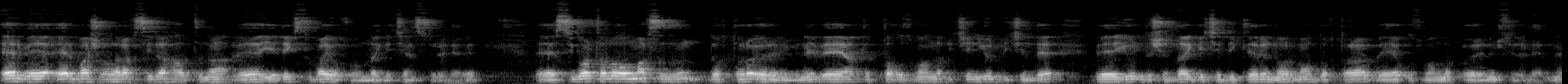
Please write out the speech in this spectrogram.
er veya erbaş olarak silah altına veya yedek subay okulunda geçen süreleri, e, sigortalı olmaksızın doktora öğrenimini veya tıpta uzmanlık için yurt içinde ve yurt dışında geçirdikleri normal doktora veya uzmanlık öğrenim sürelerini,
